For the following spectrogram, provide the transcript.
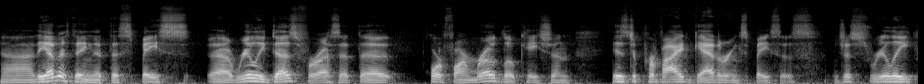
Uh, the other thing that this space uh, really does for us at the Poor Farm Road location is to provide gathering spaces. Just really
